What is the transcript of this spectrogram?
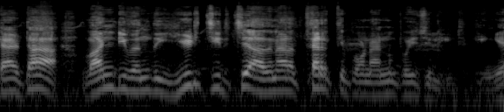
கேட்டால் வண்டி வந்து இடிச்சிருச்சு அதனால் திரத்தி போனான்னு போய் சொல்லிக்கிட்டு இருக்கீங்க.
